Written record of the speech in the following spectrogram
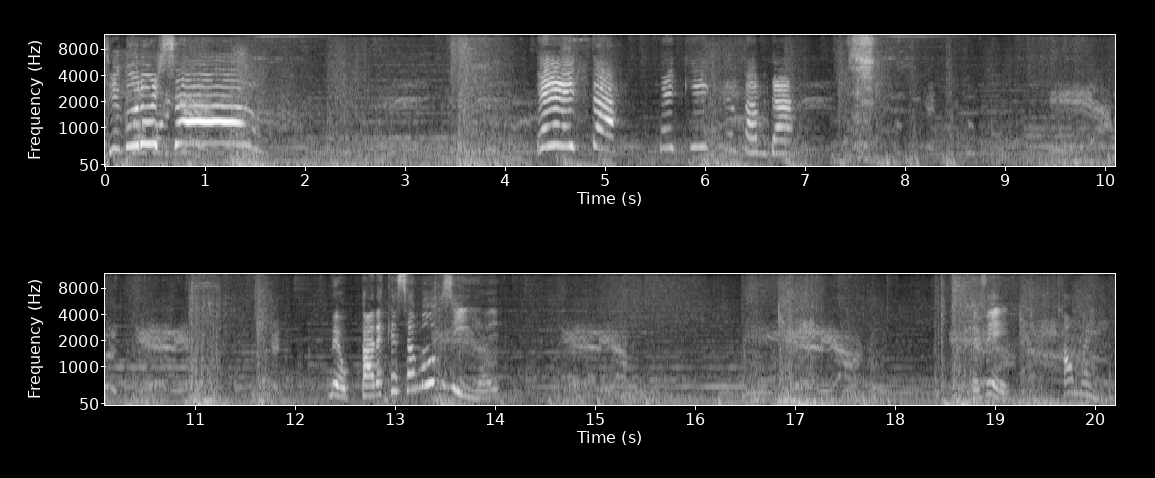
Segura o chão! Meu, para com essa mãozinha. Quer ver? Calma aí.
